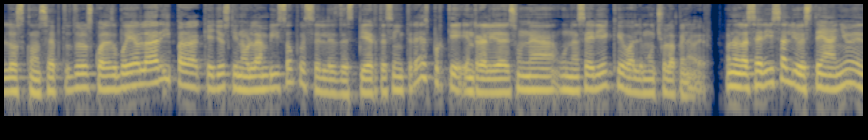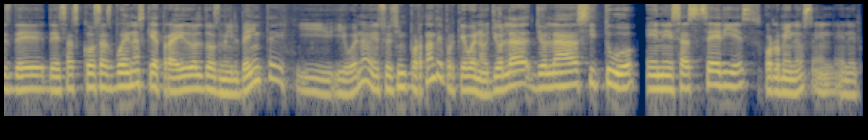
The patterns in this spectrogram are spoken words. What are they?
los conceptos de los cuales voy a hablar y para aquellos que no la han visto pues se les despierte ese interés porque en realidad es una, una serie que vale mucho la pena ver. Bueno, la serie salió este año, es de, de esas cosas buenas que traído el 2020 y, bueno, eso es importante porque bueno, yo la, yo la sitúo en esas series, por lo menos en, en, el,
